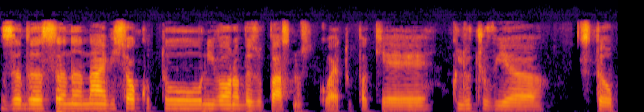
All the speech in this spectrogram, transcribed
за да са на най-високото ниво на безопасност, което пък е ключовия стълб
